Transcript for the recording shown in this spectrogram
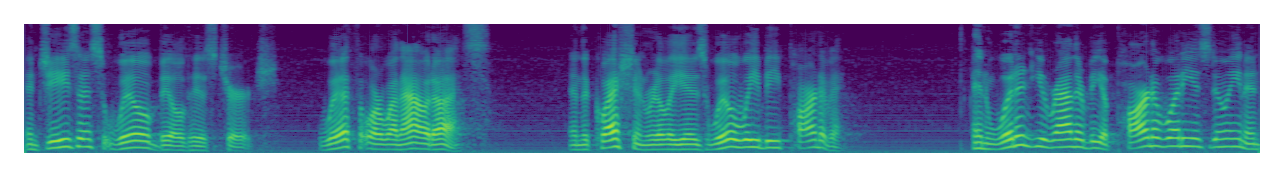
And Jesus will build his church with or without us. And the question really is will we be part of it? And wouldn't you rather be a part of what he is doing and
